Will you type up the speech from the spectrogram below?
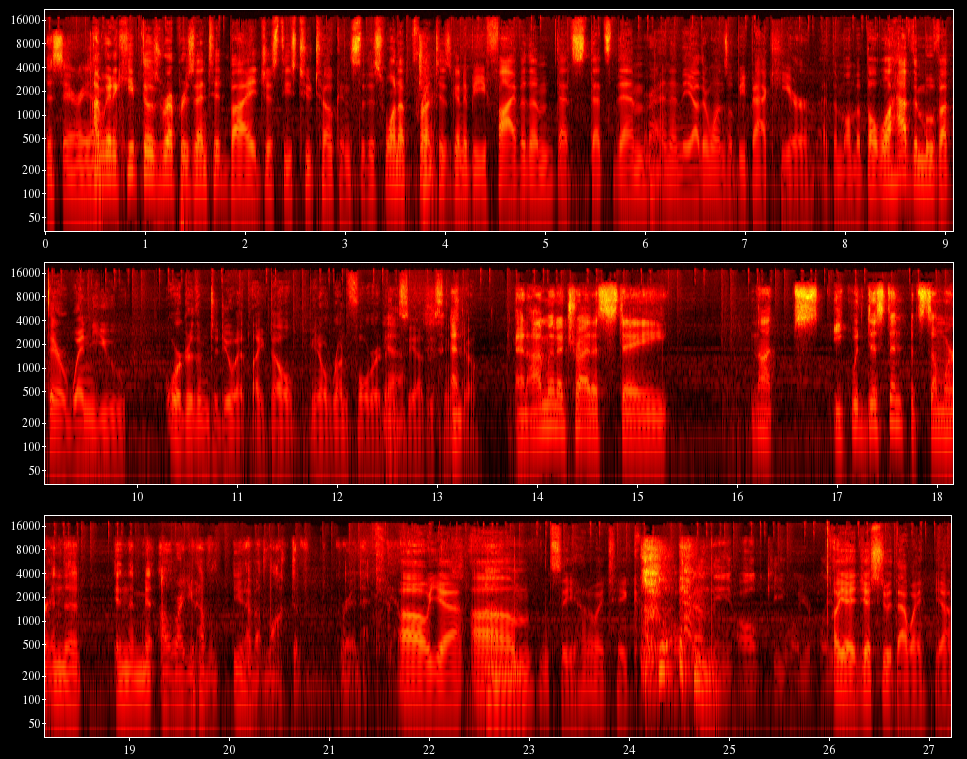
this area. I'm going to keep those represented by just these two tokens. So this one up front is going to be five of them. That's that's them, Right. and then the other ones will be back here at the moment. But we'll have them move up there when you order them to do it. Like they'll you know run forward Yeah. and see how these things and go. and I'm gonna try to stay not equidistant, but somewhere in the in the mid. Oh, right, you have you have it locked grid. Yeah. Oh yeah. Um, let's see. How do I take? Hold down the Alt key while you're playing. Oh yeah, just do it that way. Yeah.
